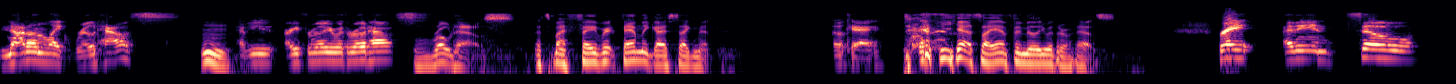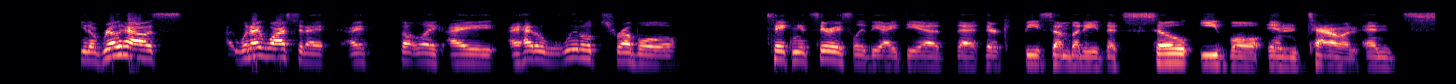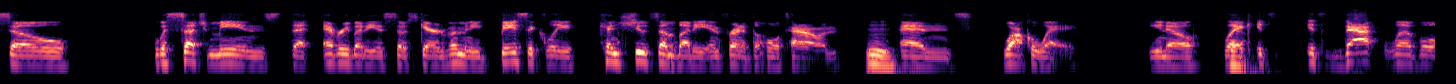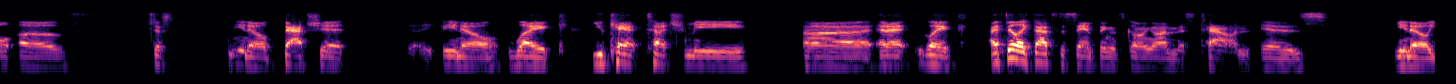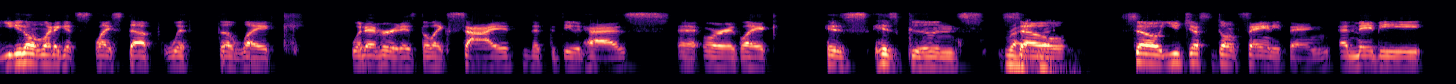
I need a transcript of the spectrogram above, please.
not unlike Roadhouse. Mm. Have you are you familiar with Roadhouse? Roadhouse. That's my favorite Family Guy segment. Okay, yes, I am familiar with Roadhouse. right. I mean, so you know, Roadhouse. When I watched it, I I felt like I I had a little trouble taking it seriously. The idea that there could be somebody that's so evil in town and so with such means that everybody is so scared of him, and he basically can shoot somebody in front of the whole town Mm. and walk away. You know, like it's it's that level of just you know batshit you know, like you can't touch me. Uh, and I like, I feel like that's the same thing that's going on in this town is, you know, you don't want to get sliced up with the like, whatever it is, the like scythe that the dude has, uh, or like his, his goons. Right, so, right. so you just don't say anything. And maybe,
